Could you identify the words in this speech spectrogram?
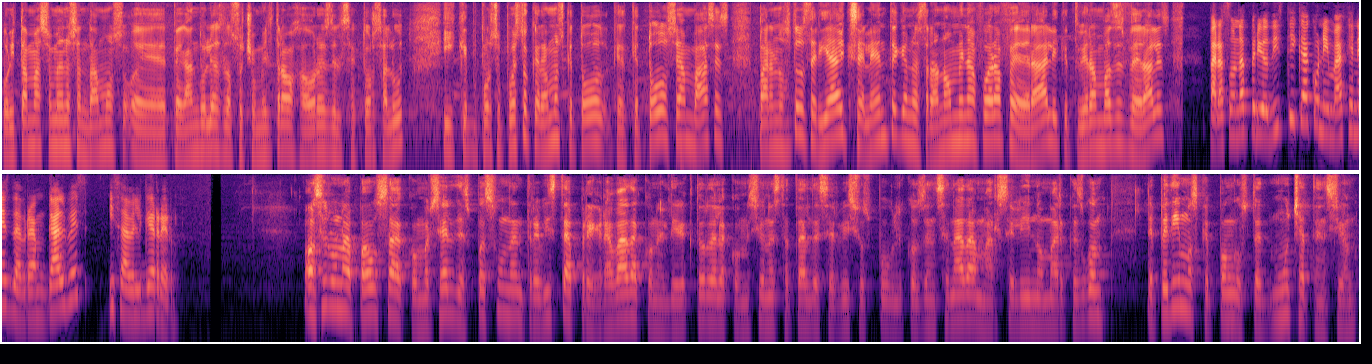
Ahorita más o menos andamos eh, pegándoles a los 8 mil trabajadores del sector salud y que por supuesto queremos que, todo, que, que todos sean bases. Para nosotros sería excelente que nuestra nómina fuera federal y que tuvieran bases federales. Para Zona Periodística con imágenes de Abraham Galvez, Isabel Guerrero. Vamos a hacer una pausa comercial y después una entrevista pregrabada con el director de la Comisión Estatal de Servicios Públicos de Ensenada, Marcelino Márquez Gómez. Le pedimos que ponga usted mucha atención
